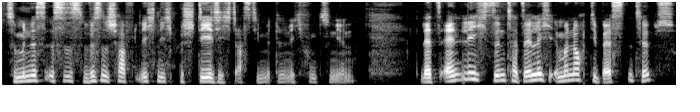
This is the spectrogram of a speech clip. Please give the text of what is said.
Zumindest ist es wissenschaftlich nicht bestätigt, dass die Mittel nicht funktionieren. Letztendlich sind tatsächlich immer noch die besten Tipps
